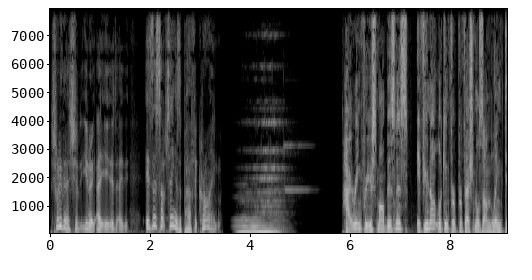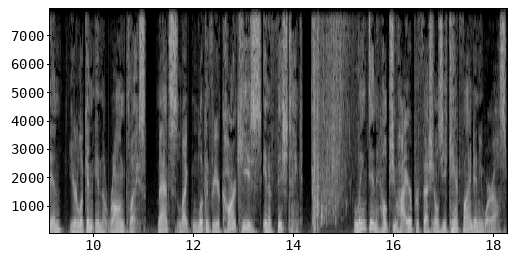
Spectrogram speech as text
surely there should you know. it- it- Is there such thing as a perfect crime? Hiring for your small business? If you're not looking for professionals on LinkedIn, you're looking in the wrong place. That's like looking for your car keys in a fish tank. LinkedIn helps you hire professionals you can't find anywhere else,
